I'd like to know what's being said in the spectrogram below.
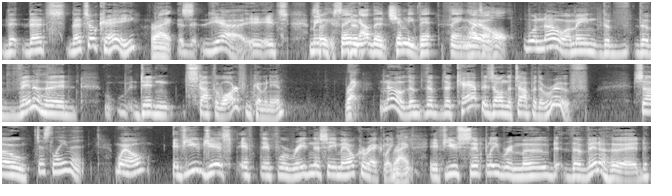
That that's that's okay. Right. Yeah, it's. I mean, so you're saying the- now the chimney vent thing has a hole. Well, no, I mean the the Vent-A-Hood didn't stop the water from coming in. Right. No, the the the cap is on the top of the roof. So, Just leave it. well, if you just if if we're reading this email correctly, Right. If you simply removed the Vent-A-Hood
